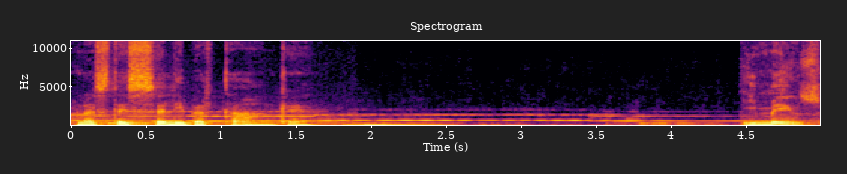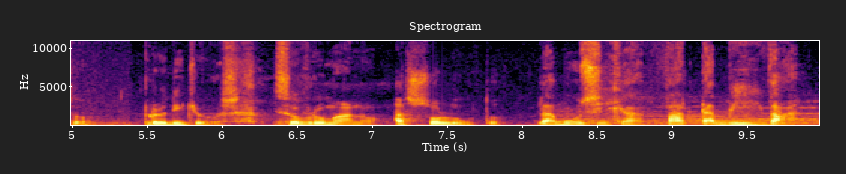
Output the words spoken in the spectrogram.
con le stesse libertà anche. immenso, prodigioso, sovrumano, assoluto. La musica fatta viva.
